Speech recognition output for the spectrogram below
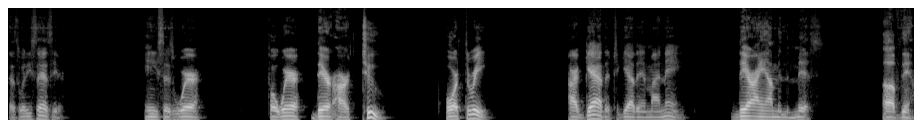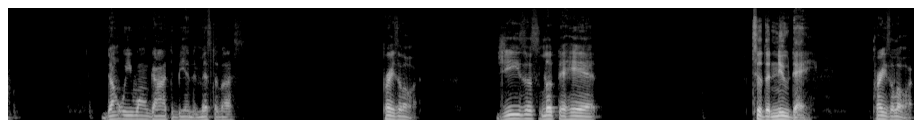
That's what he says here. And he says, Where, for where there are two or three are gathered together in my name, there I am in the midst of them. Don't we want God to be in the midst of us? Praise the Lord. Jesus looked ahead to the new day. Praise the Lord.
